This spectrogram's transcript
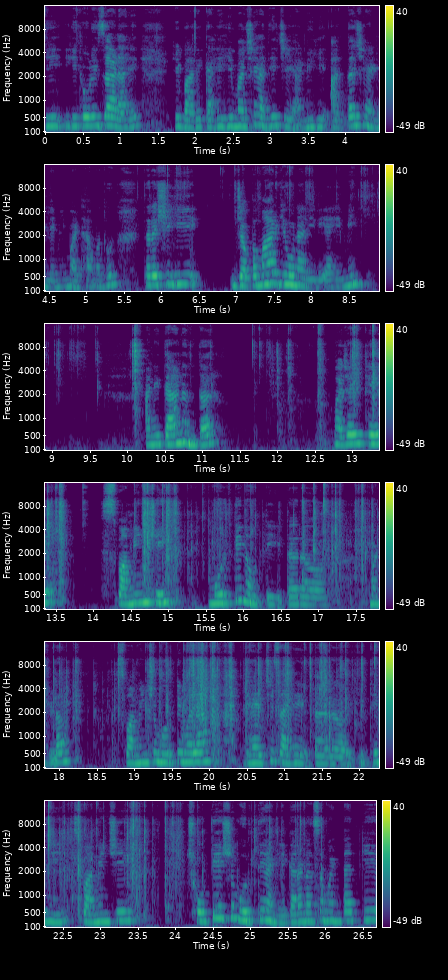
ही ही थोडी जाड आहे ही बारीक आहे ही माझी आधीची आणि ही आत्ताची आणली मी मठामधून. तर अशी ही जपमाळ घेऊन आलेली आहे मी. आणि त्यानंतर माझ्या इथे स्वामींची मूर्ती नव्हती तर म्हटलं स्वामींची मूर्ती मला घ्यायचीच आहे तर इथे मी स्वामींची छोटी अशी मूर्ती आणली. कारण असं म्हणतात की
